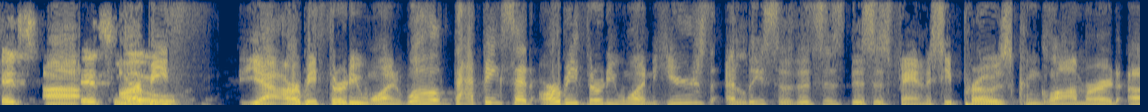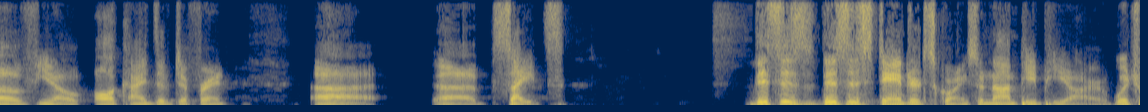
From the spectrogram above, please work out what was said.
It's uh, it's low. RB yeah, RB thirty one. Well, that being said, RB thirty one. Here's at least so this is this is Fantasy Pros conglomerate of you know all kinds of different uh, uh, sites. This is this is standard scoring, so non PPR, which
